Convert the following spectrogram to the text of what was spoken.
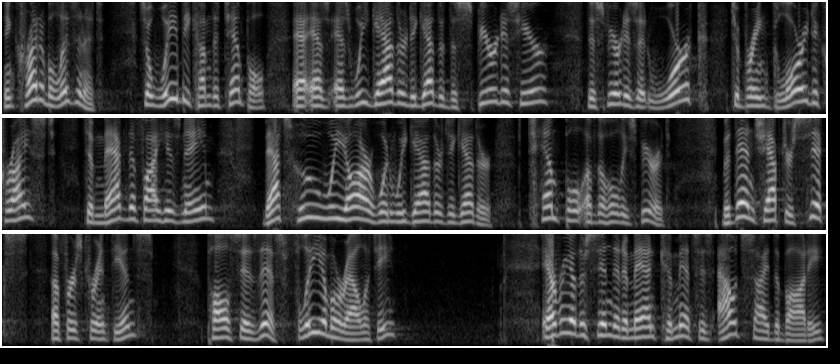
Incredible, isn't it? So we become the temple as, as we gather together. The Spirit is here, the Spirit is at work to bring glory to Christ, to magnify his name. That's who we are when we gather together temple of the Holy Spirit. But then, chapter 6 of 1 Corinthians, Paul says this flee immorality. Every other sin that a man commits is outside the body,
